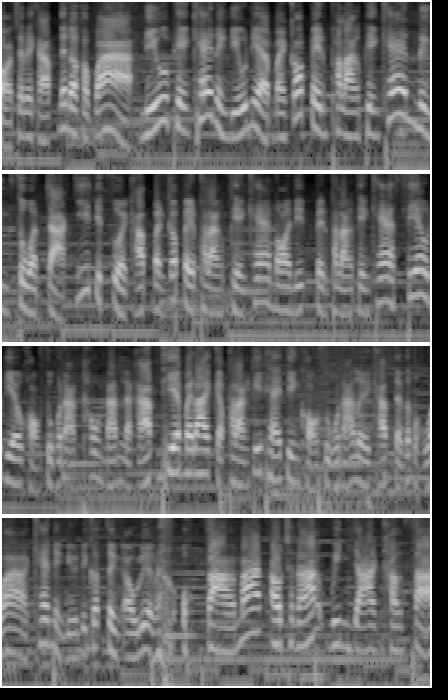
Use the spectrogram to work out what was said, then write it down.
ก่อนใช่ไหมครับแน่นอนครับว่านิ้วเพียงแค่ 1 นิ้วเนี่ยมันก็เป็นพลังเพียงแค่ 1 ส่วนจาก 20 ส่วนครับ มันก็เป็นพลังเพียงแค่น้อยนิด เป็นพลังเพียงแค่เสี้ยวเดียวของสุกุนะเท่านั้นแหละครับ เทียบไม่ได้กับพลังที่แท้จริงของสุกุนะเลยครับ แต่ต้องบอกว่าแค่ 1 นิ้วนี่ก็ตึงเอาเรื่องแล้ว สามารถเอาชนะวิญญาณคำสา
